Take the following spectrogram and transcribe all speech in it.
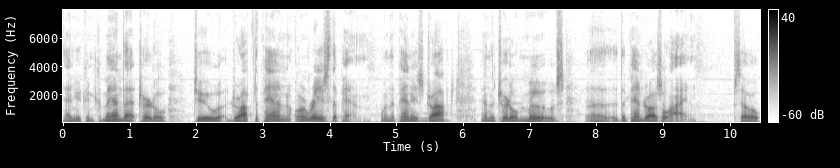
and you can command that turtle to drop the pen or raise the pen. When the pen is dropped and the turtle moves, uh, the pen draws a line. So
